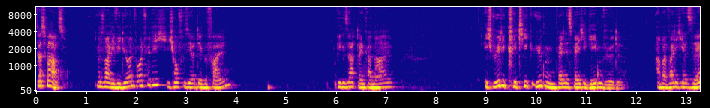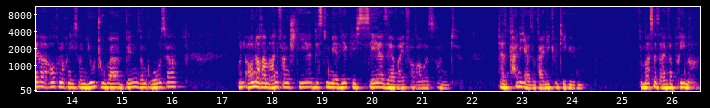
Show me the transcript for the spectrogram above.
Das war's. Das war die Videoantwort für dich. Ich hoffe, sie hat dir gefallen. Wie gesagt, dein Kanal ich würde Kritik üben, wenn es welche geben würde. Aber weil ich ja selber auch noch nicht so ein YouTuber bin, so ein großer, und auch noch am Anfang stehe, bist du mir wirklich sehr, sehr weit voraus. Und da kann ich also keine Kritik üben. Du machst das einfach prima.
